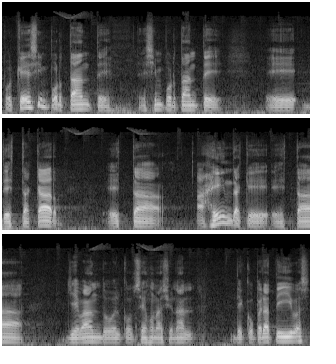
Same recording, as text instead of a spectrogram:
porque es importante, es importante eh, destacar esta agenda que está llevando el Consejo Nacional de Cooperativas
